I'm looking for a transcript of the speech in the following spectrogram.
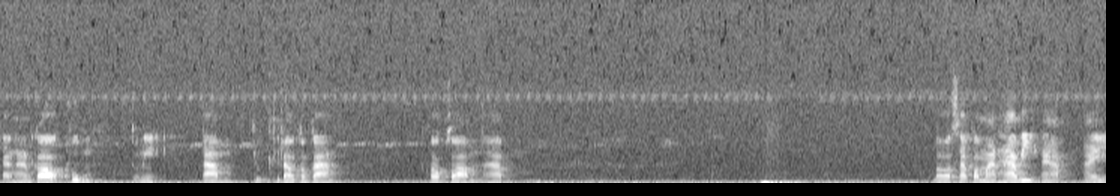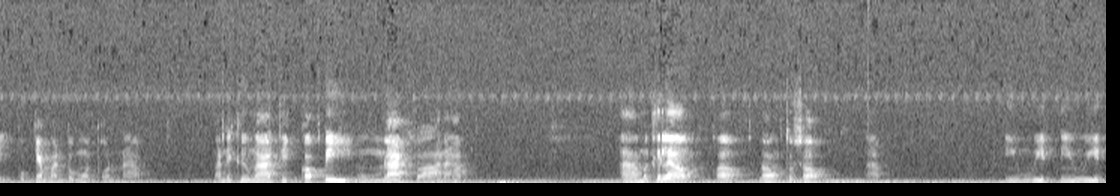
จากนั้นก็คลุมตรงนี้ตามจุดที่เราต้องการข้อความนะครับ รอสักประมาณ 5 วินะครับ ให้โปรแกรมมันประมวลผลนะครับ มันจะขึ้นมา tick copy มุมล่างขวานะครับ อ่า เมื่อขึ้นแล้วก็ลองทดสอบ นะครับ new with new with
